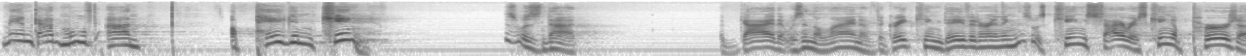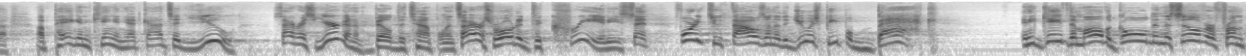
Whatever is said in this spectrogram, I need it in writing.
Man, God moved on a pagan king. This was not a guy that was in the line of the great King David or anything. This was King Cyrus, king of Persia, a pagan king. And yet God said, You, Cyrus, you're going to build the temple. And Cyrus wrote a decree and he sent 42,000 of the Jewish people back. And he gave them all the gold and the silver from,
